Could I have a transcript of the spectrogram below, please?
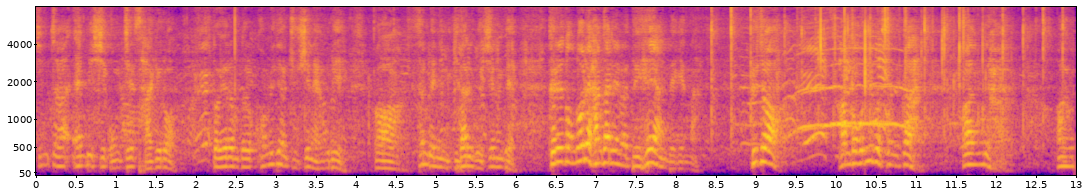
진짜 MBC 공채 4기로 또 여러분들 코미디언 출신의 우리 어, 선배님이 기다리고 계시는데 그래도 노래 한 자리는 더 해야 안 되겠나? 그죠? 한복을 입었으니까. 아이고 아이고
